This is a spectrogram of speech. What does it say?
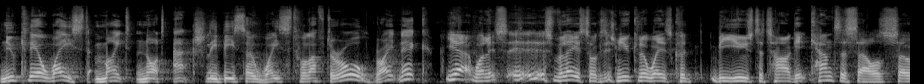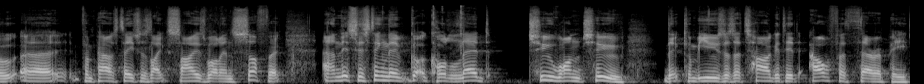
nuclear waste might not actually be so wasteful after all, right, Nick? Yeah, well, it's, it's related to because it's nuclear waste could be used to target cancer cells. So uh, from power stations like Sizewell in Suffolk, and it's this thing they've got called lead 212 that can be used as a targeted alpha therapy.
